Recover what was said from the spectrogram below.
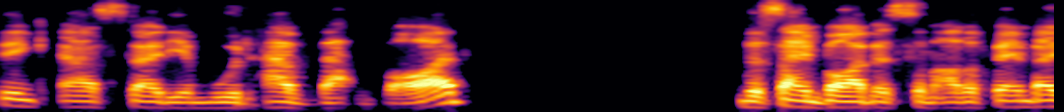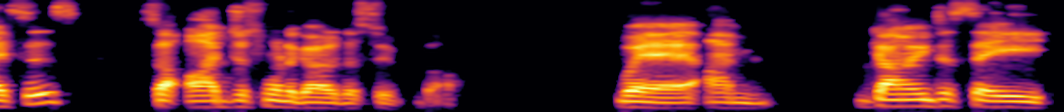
think our stadium would have that vibe, the same vibe as some other fan bases. So I just want to go to the Super Bowl where I'm going to see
